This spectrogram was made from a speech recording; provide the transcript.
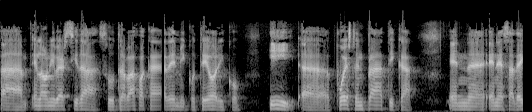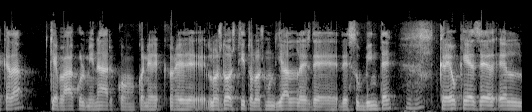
uh, en la universidad, su trabajo académico, teórico y uh, puesto en práctica en, en esa década, que va a culminar con, con, el, con el, los dos títulos mundiales de, de sub-20, uh -huh. creo que es el, el,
